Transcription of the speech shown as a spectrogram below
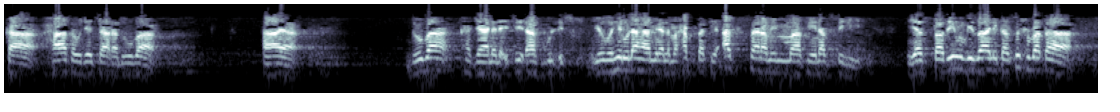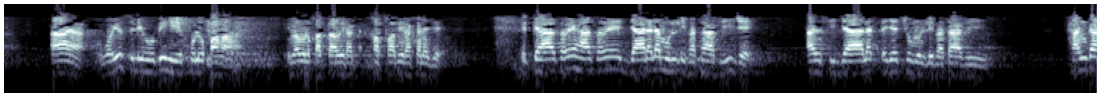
ka ka jaalala isiidhaaf mul'isu yudhiru laha min almahabbati aksara mima fi nafsihi يستضيء بذلك صحبتها آية ويصلح به خلقها إمام الخطابين جي itti haasawee haasawee jaalala mul'ifataa fi je ansi jaaladha jechuu mul'ifataa fi hanga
